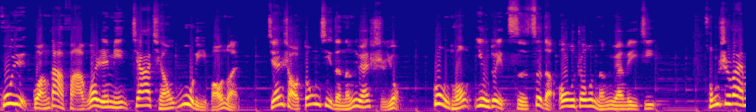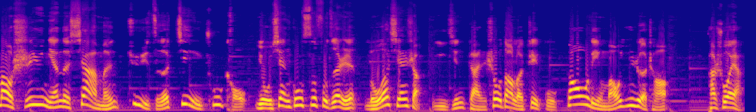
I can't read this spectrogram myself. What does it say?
呼吁广大法国人民加强物理保暖，减少冬季的能源使用，共同应对此次的欧洲能源危机。从事外贸十余年的厦门巨泽进出口有限公司负责人罗先生已经感受到了这股高领毛衣热潮。他说呀，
